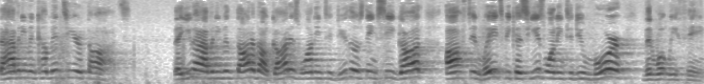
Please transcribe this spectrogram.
that haven't even come into your thoughts, that you haven't even thought about. God is wanting to do those things. See, God often waits because He is wanting to do more than what we think.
